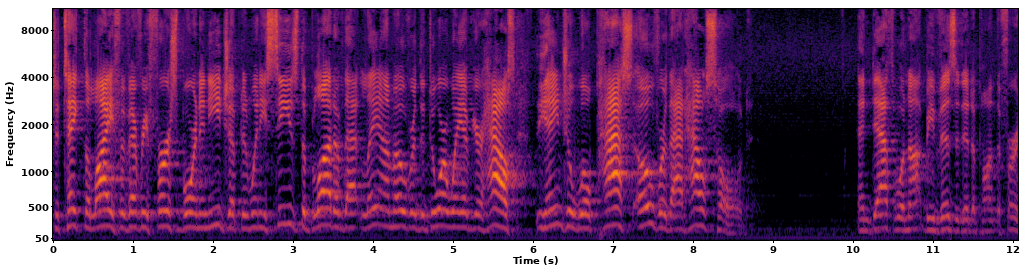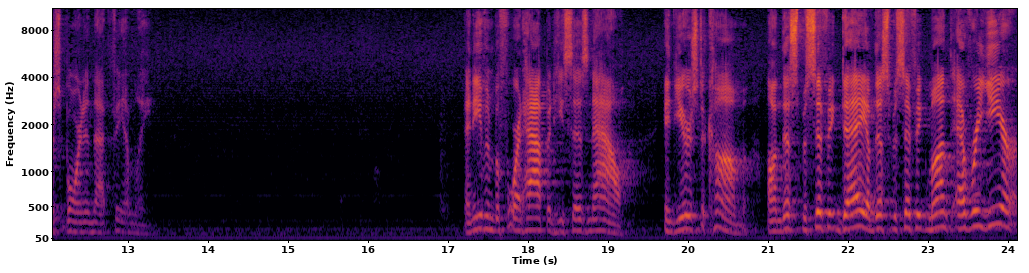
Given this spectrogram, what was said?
to take the life of every firstborn in Egypt, and when he sees the blood of that lamb over the doorway of your house, the angel will pass over that household and death will not be visited upon the firstborn in that family. And even before it happened, he says, now, in years to come, on this specific day of this specific month, every year,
